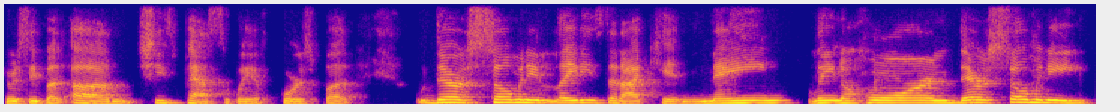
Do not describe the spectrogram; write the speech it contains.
university, but um, she's passed away, of course. But there are so many ladies that I can name. Lena Horne. There are so many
